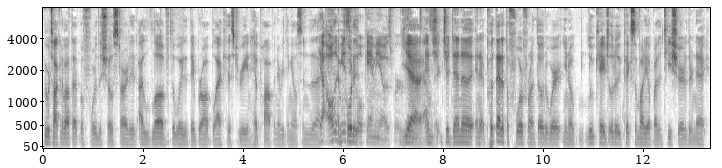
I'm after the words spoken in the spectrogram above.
we were talking about that before the show started. I loved the way that they brought black history and hip hop and everything else into that. yeah. All the and musical it- cameos were yeah, fantastic. and J- Jidenna, and it put that at the forefront though, to where you know Luke Cage literally picked somebody up by their t-shirt or their neck,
